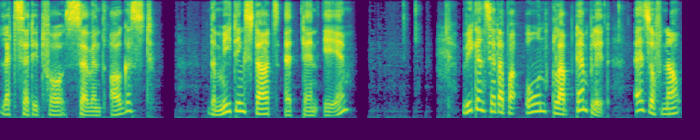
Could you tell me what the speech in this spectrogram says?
Let's set it for 7th August. The meeting starts at 10 a.m we can set up our own club template. As of now,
